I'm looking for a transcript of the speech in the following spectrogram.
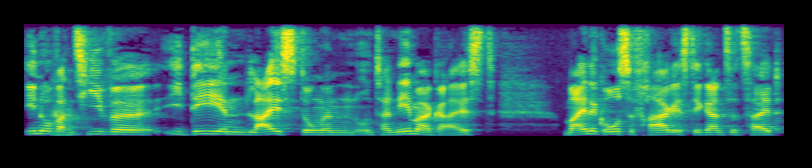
innovative Aha. Ideen, Leistungen, Unternehmergeist. Meine große Frage ist die ganze Zeit,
